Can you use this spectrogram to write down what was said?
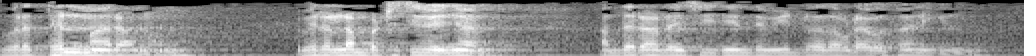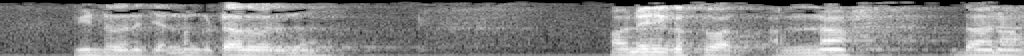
വൃദ്ധന്മാരാണ്. ഇവരെല്ലാം ഭക്ഷിച്ചു കഴിഞ്ഞാൽ അന്തരാളയ ശീലിന്റെ വീണ്ടും അത് അവിടെ അവസാനിക്കുന്നു. വീണ്ടും അതിന് ജന്മം കിട്ടാതെ വരുന്നു. അനേകത്വ അന്നദാനം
